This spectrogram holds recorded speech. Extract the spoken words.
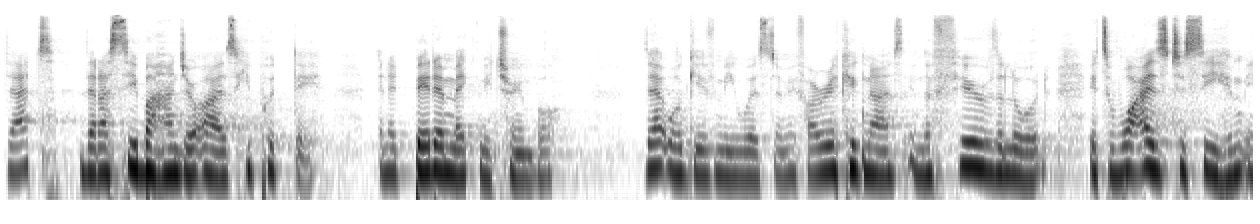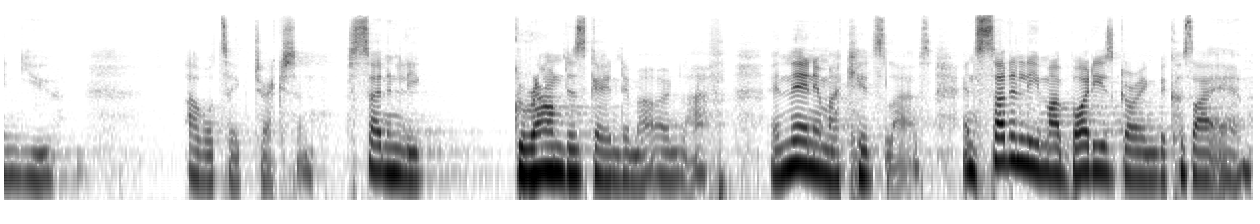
that that I see behind your eyes, He put there and it better make me tremble. That will give me wisdom. If I recognize in the fear of the Lord, it's wise to see Him in you, I will take traction. Suddenly, ground is gained in my own life, and then in my kids' lives. And suddenly, my body is growing because I am.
